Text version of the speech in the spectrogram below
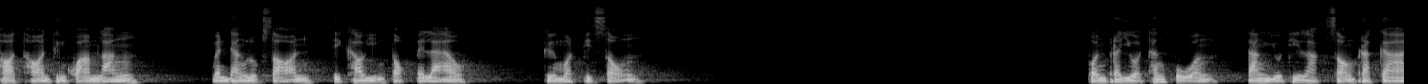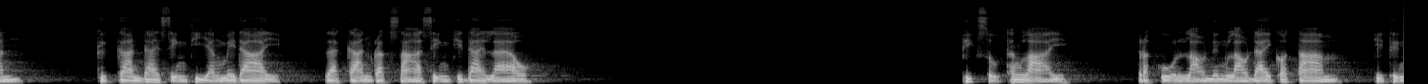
ทอดถอนถึงความหลัง เหมือนดังลูกศรที่เขายิงตกไปแล้ว คือหมดพิษสงผลประโยชน์ทั้งปวง ตั้งอยู่ที่หลักสองประการ คือการได้สิ่งที่ยังไม่ได้ และการรักษาสิ่งที่ได้แล้ว ภิกษุทั้งหลาย ตระกูลเหล่าหนึ่งเหล่าใดก็ตาม ที่ถึง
